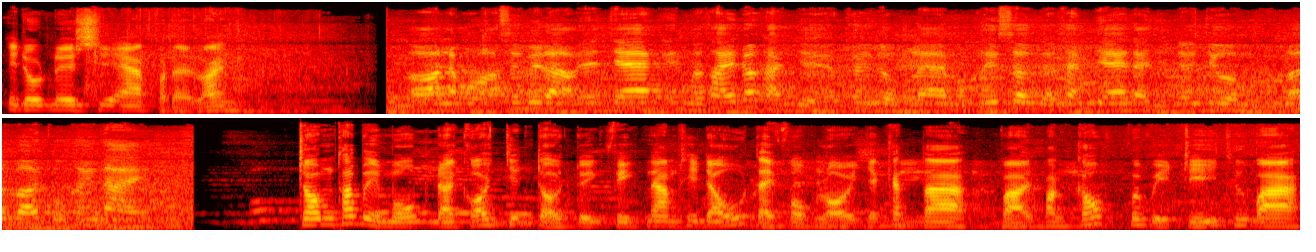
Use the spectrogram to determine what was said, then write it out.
Indonesia và Đài Loan. Ờ, là một học sinh viên đại học Nha Trang, em thấy rất hạnh diện khi được là một thí sinh để tham gia đại diện cho trường đối với cuộc thi này. Trong tháng 11 đã có 9 đội tuyển Việt Nam thi đấu tại vòng loại Jakarta và Bangkok với vị trí thứ ba.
